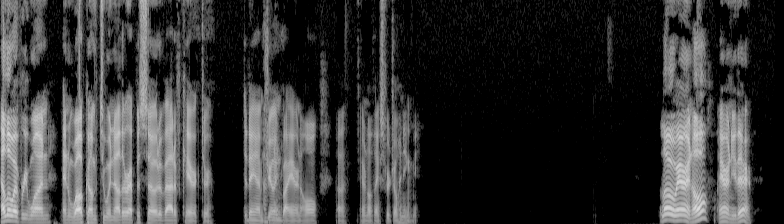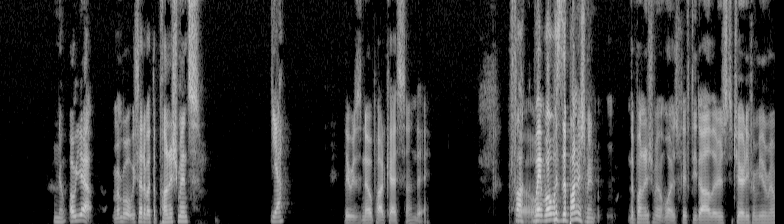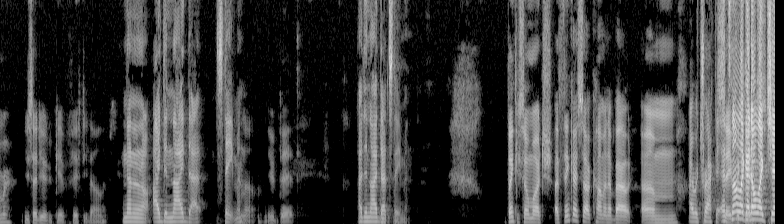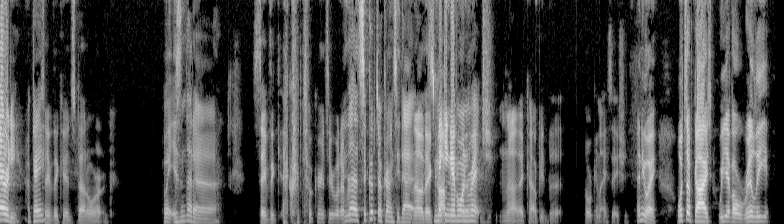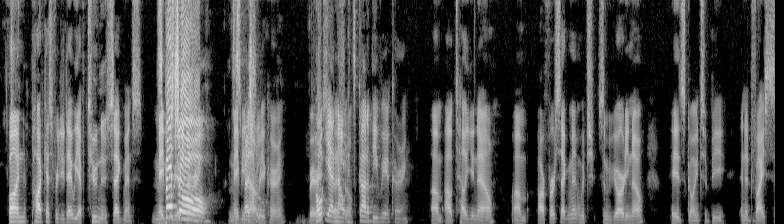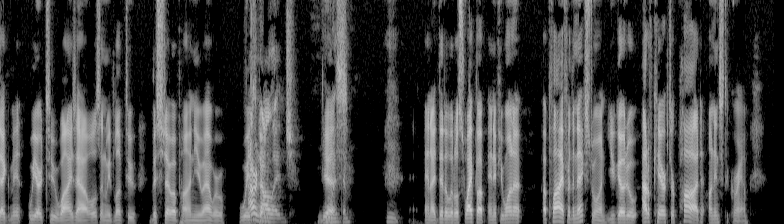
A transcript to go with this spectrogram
Hello, everyone, and welcome to another episode of Out of Character. Today I'm Okay. joined by Aaron Hall. Uh, Aaron Hall, thanks for joining me. Hello, Aaron Hall. Aaron, you there? No. Oh, yeah. Remember what we said about the punishments? Yeah. There was no podcast Sunday. Fuck. So, uh, Wait, what was the punishment? The punishment was $50 to charity from you, remember? You said you'd give $50. No, no, no. I denied that statement. No, you did. I denied that statement. Thank you so much. I think I saw a comment about um I retract it. It's not like I don't like charity, okay? savethekids.org. Wait, isn't that a Save the cryptocurrency or whatever. that's a cryptocurrency that no, they is making everyone the- rich? No, they copied the organization. Anyway, what's up guys? We have a really fun podcast for you today. We have two new segments. Maybe reoccurring, special. maybe special. not reoccurring. Very Oh yeah, no, it's got to be reoccurring. Um, I'll tell you now. Um, our first segment, which some of you already know, is going to be an advice segment. We are two wise owls, and we'd love to bestow upon you our wisdom. Our knowledge. Yes. Mm. And I did a little swipe up, and if you want to apply for the next one, you go to Out of Character Pod on Instagram,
